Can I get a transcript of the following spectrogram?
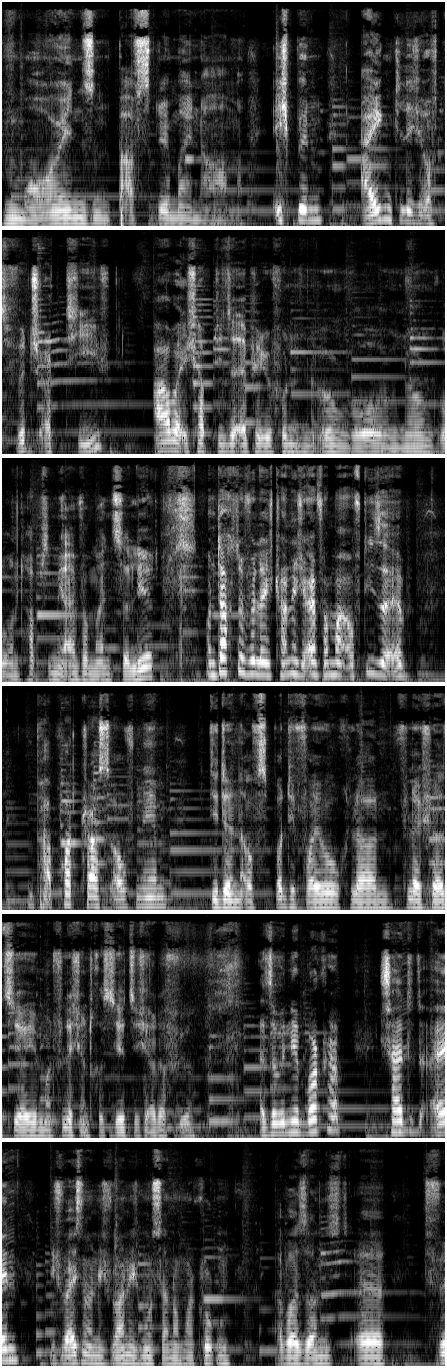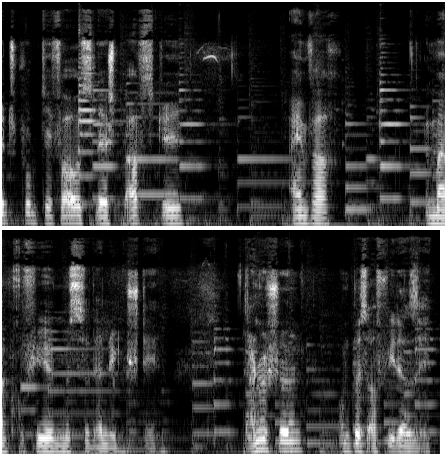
Moinsen, Buffstill mein Name. Ich bin eigentlich auf Twitch aktiv, aber ich habe diese App hier gefunden irgendwo, nirgendwo und habe sie mir einfach mal installiert und dachte, vielleicht kann ich einfach mal auf dieser App ein paar Podcasts aufnehmen, die dann auf Spotify hochladen. Vielleicht hört sie ja jemand, vielleicht interessiert sich ja dafür. Also wenn ihr Bock habt, schaltet ein. Ich weiß noch nicht wann, ich muss da nochmal gucken. Aber sonst äh, twitch.tv slash buffstill einfach in meinem Profil müsste der Link stehen. Dankeschön und bis auf Wiedersehen.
